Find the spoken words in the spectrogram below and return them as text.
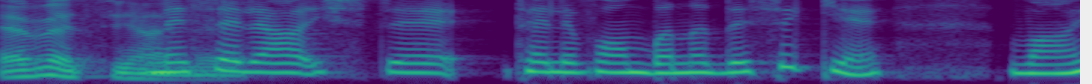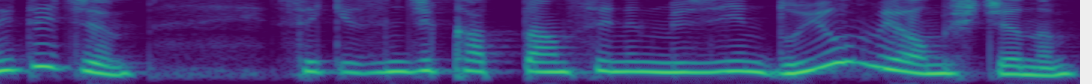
Evet yani. Mesela işte telefon bana dese ki Vahideciğim 8. kattan senin müziğin duyulmuyormuş canım.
